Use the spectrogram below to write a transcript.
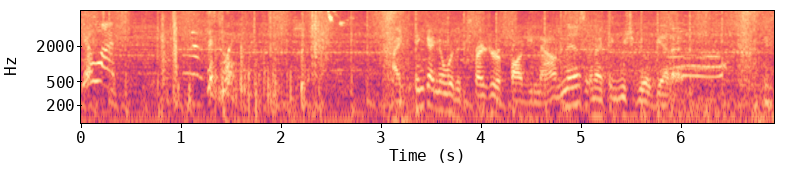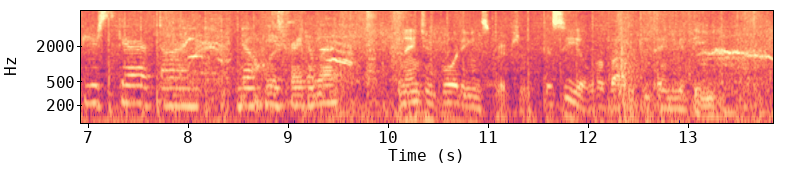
Get one! This way! I think I know where the treasure of Foggy Mountain is, and I think we should go get it. If you're scared of dying, don't be afraid of it. An ancient boarding inscription, the seal of a bottle containing a demon.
